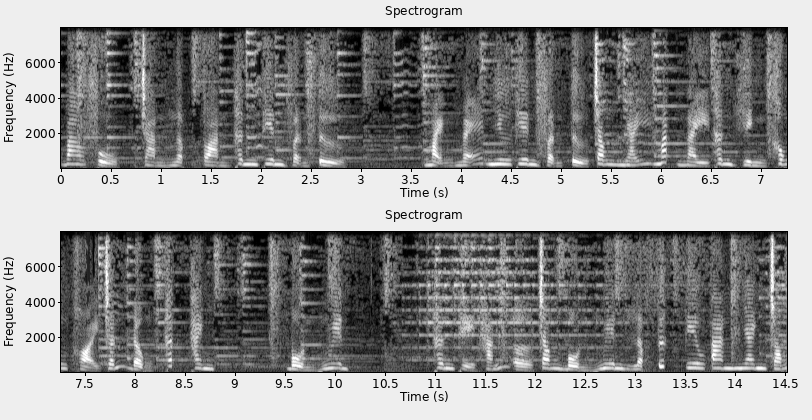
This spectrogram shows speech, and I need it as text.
bao phủ, tràn ngập toàn thân thiên vận tử. Mạnh mẽ như thiên vận tử trong nháy mắt này thân hình không khỏi chấn động thất thanh. Bổn nguyên. Thân thể hắn ở trong bổn nguyên lập tức tiêu tan nhanh chóng.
